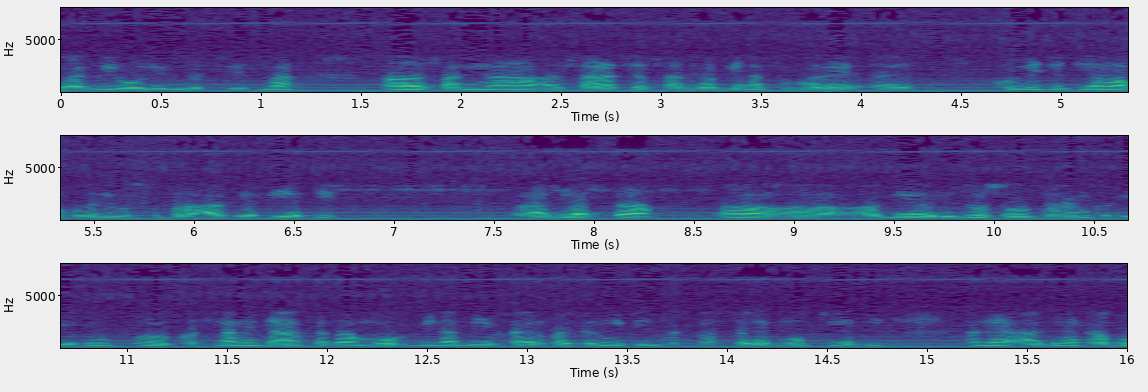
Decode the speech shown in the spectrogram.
બાલવી ઓઇલ ઇન્ડસ્ટ્રીઝમાં સાંજના સાડા છ, સાત વાગ્યાના સુમારે ખુલ્લી જગ્યામાં પડેલી વસ્તુ પર આગ લાગી હતી. આગ લાગતા આગે રુદ્ર સ્વરૂપ ધારણ કર્યું હતું. ઘટનાની જાણ થતાં મોરબીના બે ફાયર ફાઈટરની ટીમ ઘટના સ્થળે પહોંચી હતી અને આગને કાબુ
